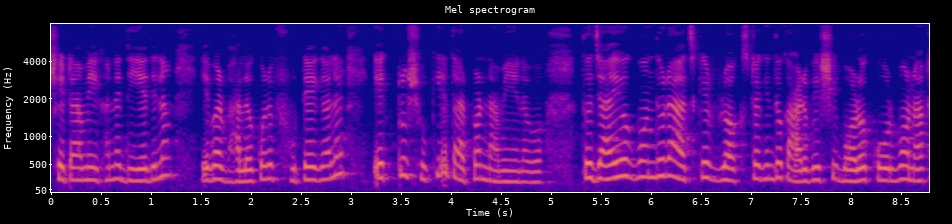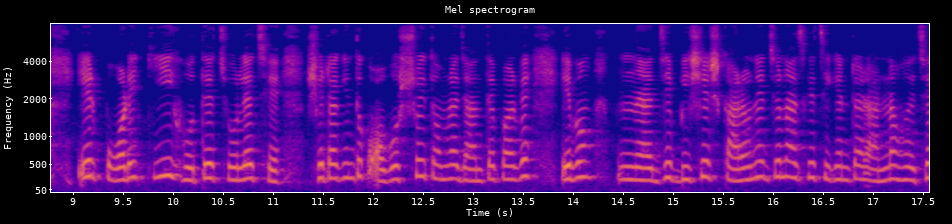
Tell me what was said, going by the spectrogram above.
সেটা আমি এখানে দিয়ে দিলাম। এবার ভালো করে ফুটে গেলে একটু শুকিয়ে তারপর নামিয়ে নেব। তো যাই হোক বন্ধুরা, আজকের ব্লগসটা কিন্তু আর বেশি বড় করব না। এর পরে কি হতে চলেছে সেটা কিন্তু অবশ্যই তোমরা জানতে পারবে এবং যে বিশেষ কারণের জন্য আজকে চিকেনটা রান্না হয়েছে,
